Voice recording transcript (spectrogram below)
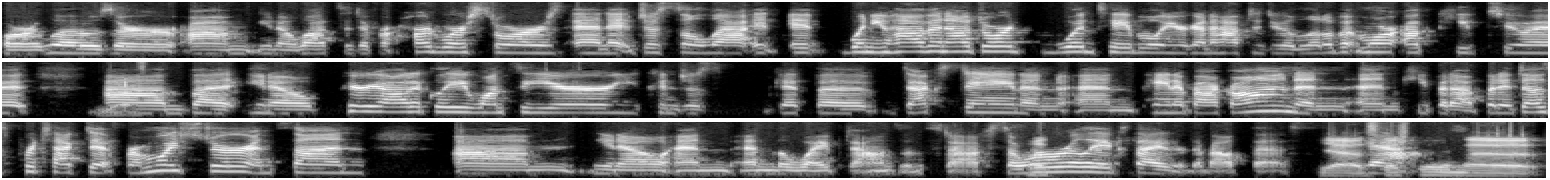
or Lowe's or um, you know lots of different hardware stores, and it just allow it, it when you have an outdoor wood table, you're going to have to do a little bit more upkeep to it. Yes. Um, but you know, periodically, once a year, you can just get the deck stain and and paint it back on and and keep it up. But it does protect it from moisture and sun, um, you know, and and the wipe downs and stuff. So we're really excited about this. Yeah, especially in the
